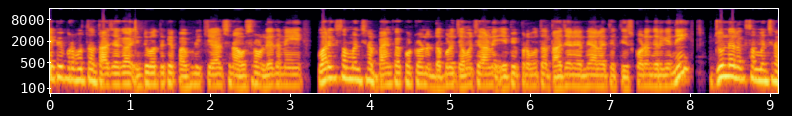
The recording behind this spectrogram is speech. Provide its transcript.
ఏపీ ప్రభుత్వం తాజాగా ఇంటి వద్దకే పంపిణీ చేయాల్సిన అవసరం లేదని వారికి సంబంధించిన బ్యాంక్ అకౌంట్లో డబ్బులు జమ చేయాలని ఏపీ ప్రభుత్వం తాజా నిర్ణయాలు అయితే తీసుకోవడం జరిగింది. జూన్ నెలకు సంబంధించిన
